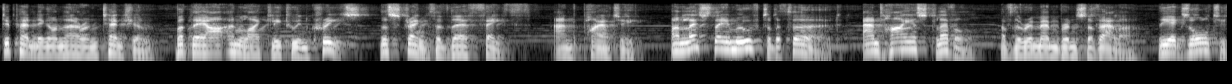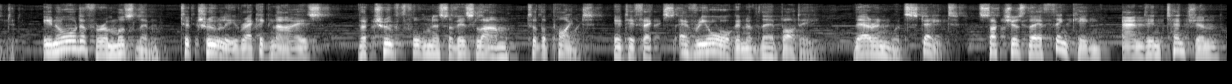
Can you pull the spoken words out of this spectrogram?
depending on their intention, but they are unlikely to increase the strength of their faith and piety unless they move to the third and highest level of the remembrance of Allah, the Exalted. In order for a Muslim to truly recognize the truthfulness of Islam to the point it affects every organ of their body, their inward state, such as their thinking and intention,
